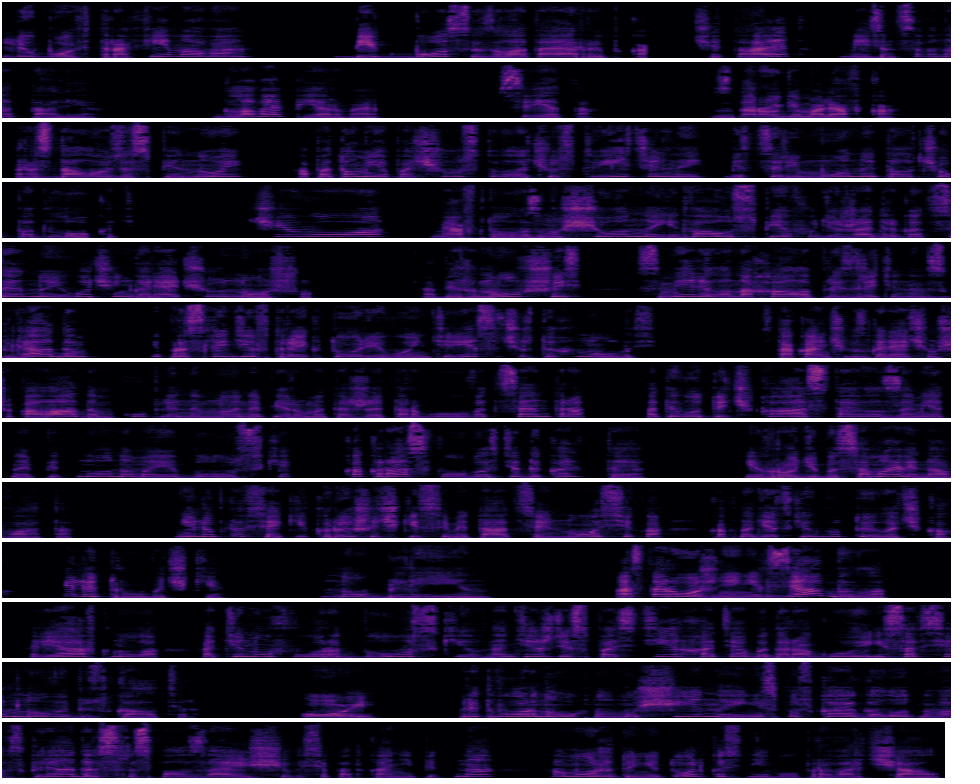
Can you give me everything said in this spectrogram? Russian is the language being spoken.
Любовь Трофимова, Биг Босс и Золотая рыбка. Читает Мезенцева Наталья. Глава первая. Света. С дороги, малявка. Раздалось за спиной, а потом я почувствовала чувствительный, бесцеремонный толчок под локоть. «Чего?» — мявкнула возмущенно, едва успев удержать драгоценную и очень горячую ношу. Обернувшись, смерила нахала презрительным взглядом и, проследив траекторию его интереса, чертыхнулась. Стаканчик с горячим шоколадом, купленный мной на первом этаже торгового центра, от его тычка оставил заметное пятно на моей блузке, как раз в области декольте. И вроде бы сама виновата. Не люблю всякие крышечки с имитацией носика, как на детских бутылочках, или трубочки. Но, блин, осторожнее нельзя было? Рявкнула, оттянув ворот блузки в надежде спасти хотя бы дорогой и совсем новый бюстгальтер. «Ой, Притворно ухнул мужчина и, не спуская голодного взгляда с расползающегося по ткани пятна, а может и не только с него, проворчал.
